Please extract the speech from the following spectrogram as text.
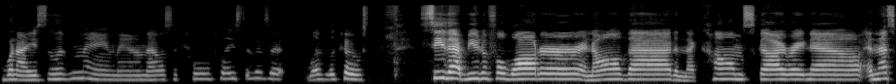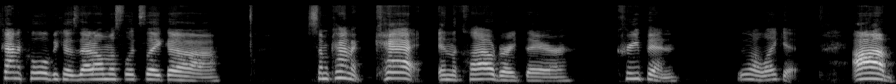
when I used to live in Maine, man, that was a cool place to visit. Love the coast. See that beautiful water and all that and that calm sky right now. And that's kind of cool because that almost looks like a uh, some kind of cat in the cloud right there creeping. Ooh, I like it. Um,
